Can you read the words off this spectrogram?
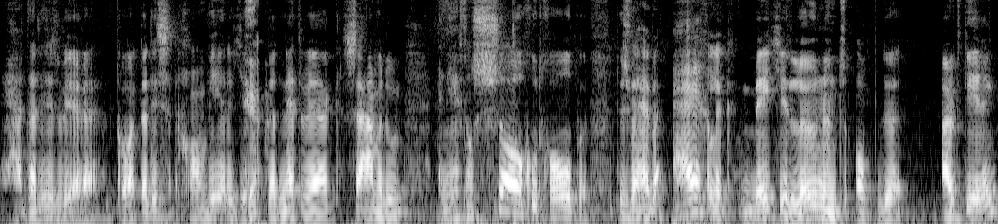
Ja, dat is weer, hè, Kort. Dat is gewoon weer dat je Ja. dat netwerk samen doen. En die heeft ons zo goed geholpen. Dus we hebben eigenlijk een beetje leunend op de uitkering,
